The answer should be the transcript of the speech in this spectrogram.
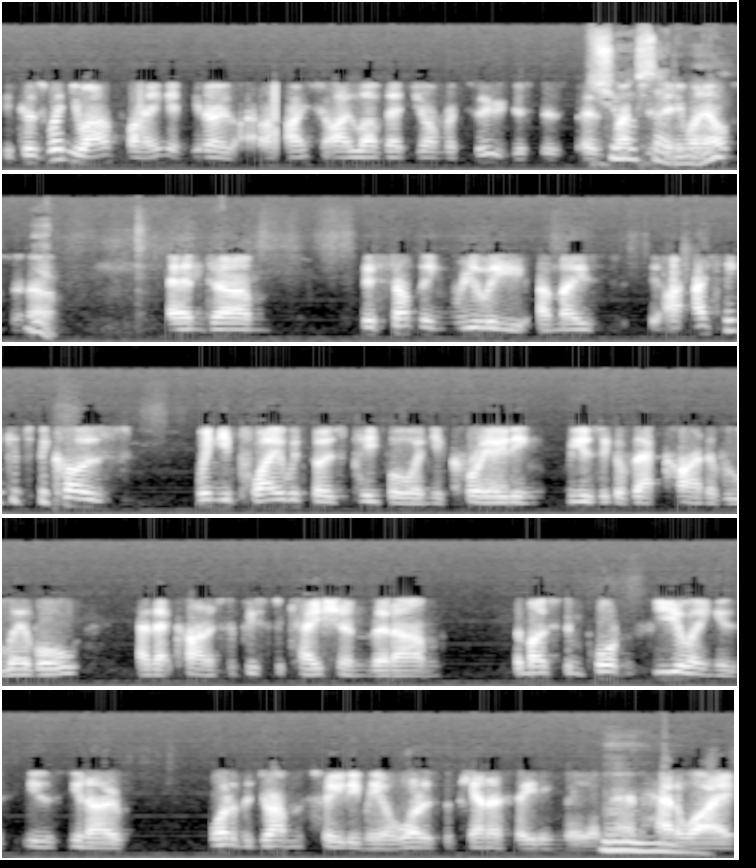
because when you are playing it, you know, I, I, I love that genre too, just as, as Sure, much so as anyone else. And, Yeah. um, and um, there's something really amazing. I, I think it's because when you play with those people and you're creating music of that kind of level and that kind of sophistication, that um, the most important feeling is, is you know, what are the drums feeding me or what is the piano feeding me, and, and how do I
